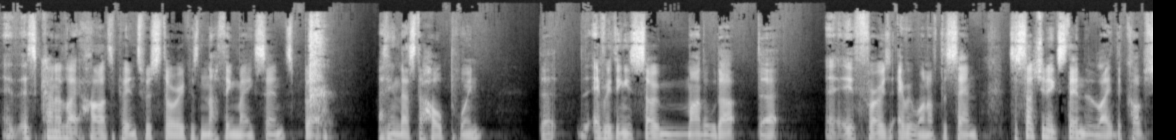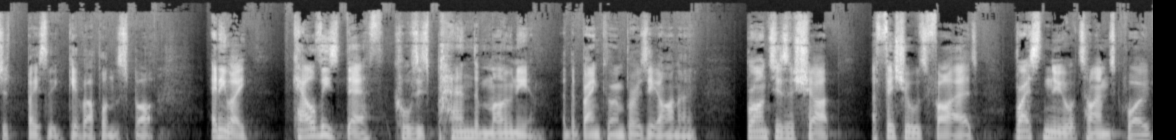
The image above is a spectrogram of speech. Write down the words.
It's kind of like hard to put into a story because nothing makes sense. But I think that's the whole point that everything is so muddled up that it throws everyone off the scent to such an extent that like the cops just basically give up on the spot. Anyway, Calvi's death causes pandemonium at the Banco Ambrosiano. Branches are shut, officials fired. Writes the New York Times quote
